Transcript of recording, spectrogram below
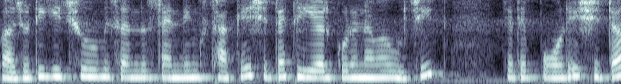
বা যদি কিছু মিসআন্ডারস্ট্যান্ডিংস থাকে, সেটা ক্লিয়ার করে নেওয়া উচিত, যাতে পরে সেটা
